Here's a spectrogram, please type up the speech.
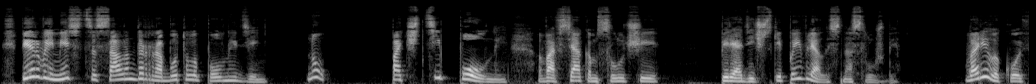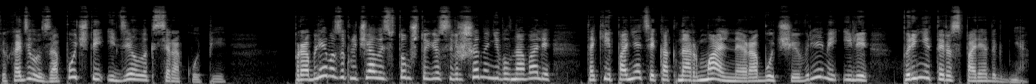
В первые месяцы Саландер работала полный день. Ну, почти полный, во всяком случае, периодически появлялась на службе. Варила кофе, ходила за почтой и делала ксерокопии. Проблема заключалась в том, что ее совершенно не волновали такие понятия, как нормальное рабочее время или принятый распорядок дня.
